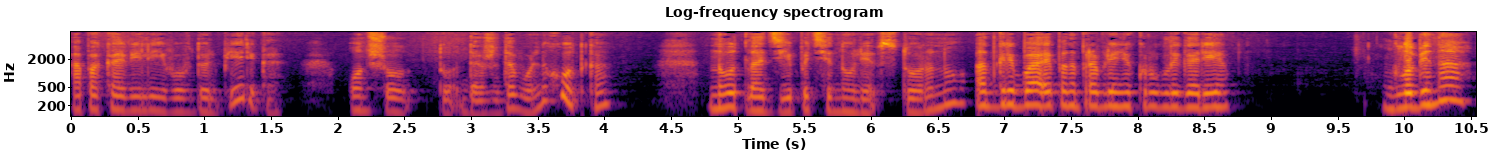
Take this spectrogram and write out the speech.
А пока вели его вдоль берега, он шел то даже довольно ходко но вот ладьи потянули в сторону, отгребая по направлению к круглой горе. Глубина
